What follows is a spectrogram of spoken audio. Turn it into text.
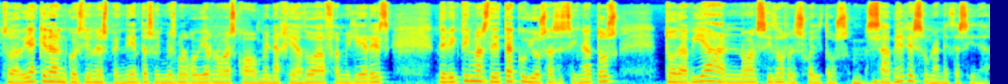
Todavía quedan cuestiones pendientes. Hoy mismo el gobierno vasco ha homenajeado a familiares de víctimas de ETA cuyos asesinatos todavía no han sido resueltos. Saber es una necesidad.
